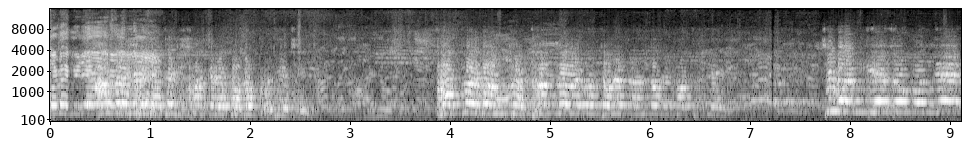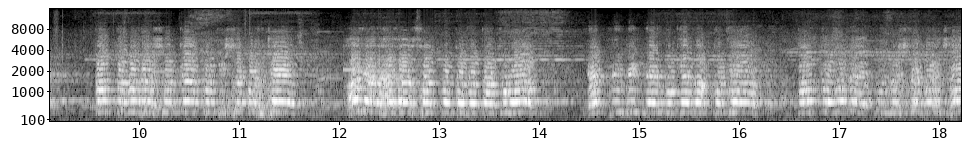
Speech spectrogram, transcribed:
গোটা ভিডিও আমরা স্বৈরাচারী সরকারের পদক ঘটিয়েছি ছাত্র এবং ছাত্র এবং জনতা আন্দোলনের মধ্যে জীবন দিয়ে যৌবন দিয়ে তত্ত্বাবধায়ক সরকার প্রতিষ্ঠা করেছে। হাজার হাজার ছাত্র জনতা যুবক নেতৃবৃন্দের মুখে রক্ত দিয়ে তত্ত্বাবধায়ক প্রতিষ্ঠা করেছে।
